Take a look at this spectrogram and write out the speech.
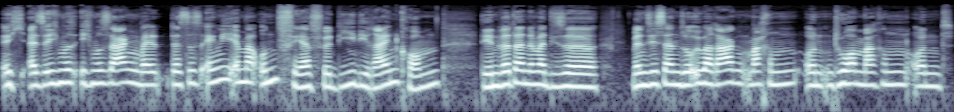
ich, also ich muss, ich muss sagen, weil das ist irgendwie immer unfair für die, die reinkommen. Denen wird dann immer diese, wenn sie es dann so überragend machen und ein Tor machen und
